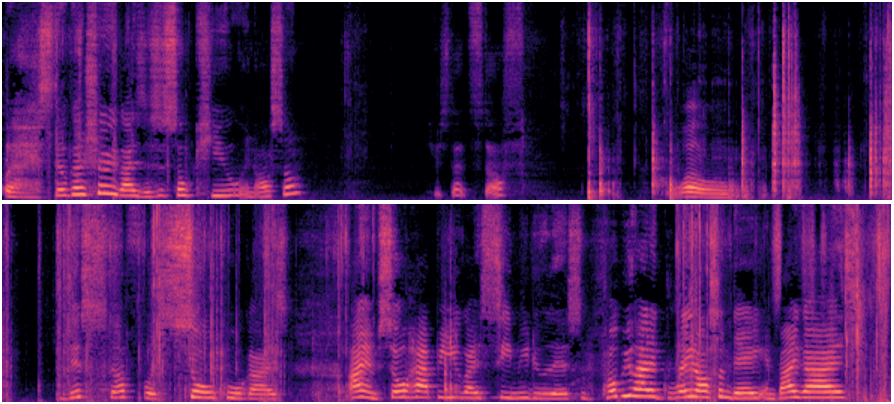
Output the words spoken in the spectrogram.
Uh, still gonna show you guys. This is so cute and awesome. Here's that stuff. Whoa. This stuff was so cool, guys. I am so happy you guys see me do this. Hope you had a great, awesome day. And bye, guys.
